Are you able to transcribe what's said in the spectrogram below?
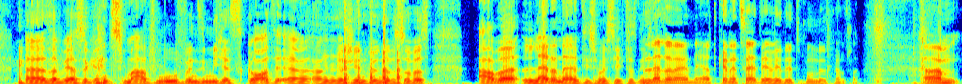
äh, da wäre sogar ein Smart Move, wenn sie mich als Scout äh, engagieren würden oder sowas. Aber leider nein, diesmal sehe ich das nicht. Leider nein, er hat keine Zeit, er wird jetzt Bundeskanzler. ähm,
